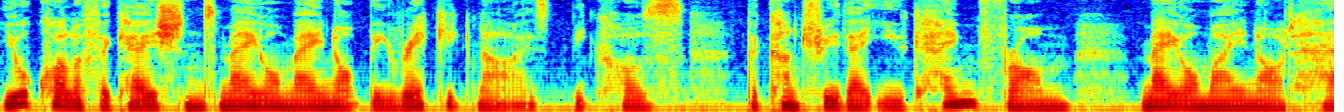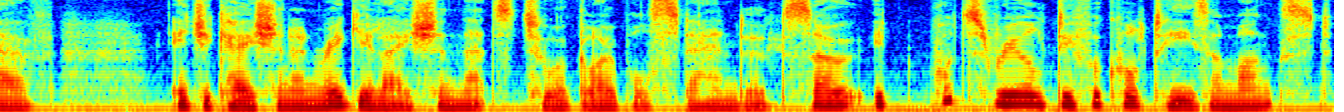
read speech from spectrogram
your qualifications may or may not be recognised because the country that you came from may or may not have education and regulation that's to a global standard. So it puts real difficulties amongst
